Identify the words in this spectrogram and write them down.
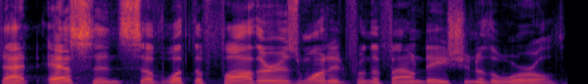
That essence of what the Father has wanted from the foundation of the world.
